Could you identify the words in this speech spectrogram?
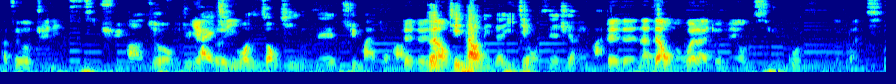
他最后决定自己去啊，就我们去开基或是中信，直接去买就好。对对，那听到你的意见，我直接去那边买。对对，那这样我们未来就没有持续过服务的关系。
